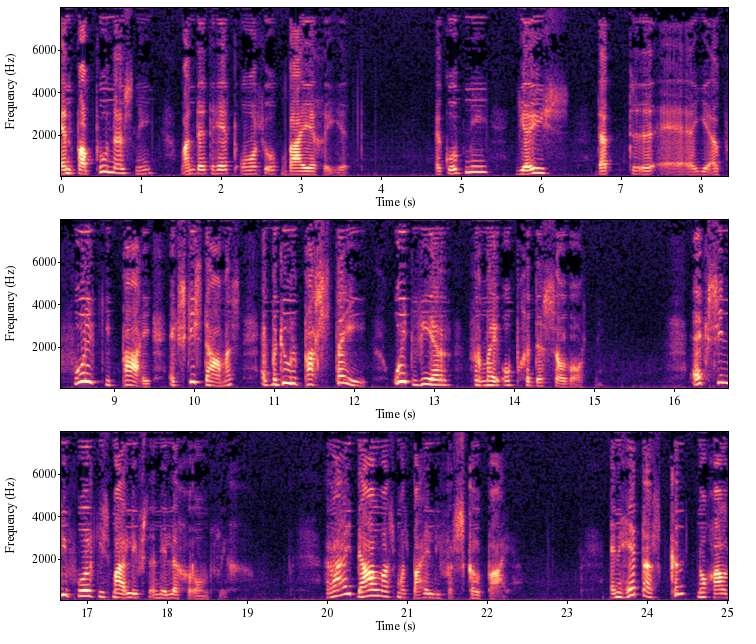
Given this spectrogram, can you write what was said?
en papoen is nie, want dit het ons ook baie geëet. Ek hoop nie juis dat uh, jy 'n voeltjie paai. Ekskuus dames, ek bedoel pastei ooit weer vir my opgedis sal word nie. Ek sien die voeltjies maar liefs in die lug rondvlieg. Raai daal was mos baie lief vir skilpaaie. En het as kind nogal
